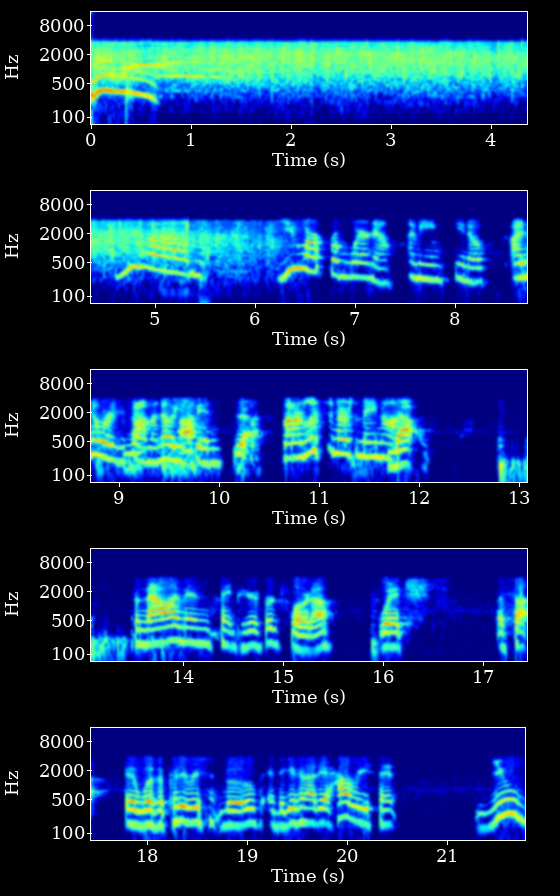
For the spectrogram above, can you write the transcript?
Woo! You um, you are from where now? I mean, you know, I know where you're from. I know you've uh, been. Yeah. But our listeners may not. Now, so now I'm in St. Petersburg, Florida, which it was a pretty recent move. And to give you an idea how recent, you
